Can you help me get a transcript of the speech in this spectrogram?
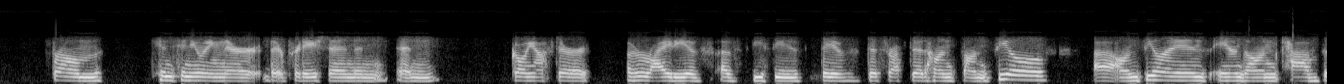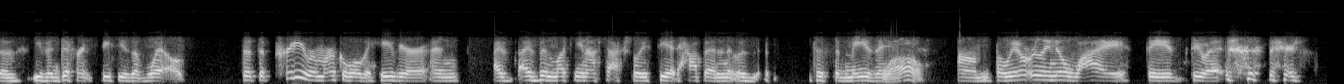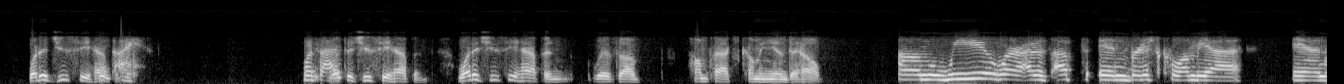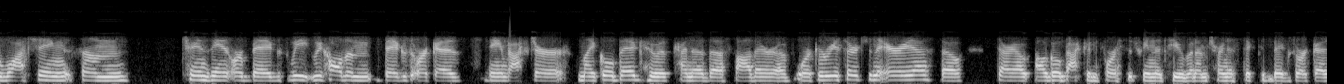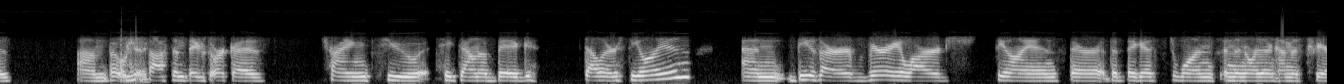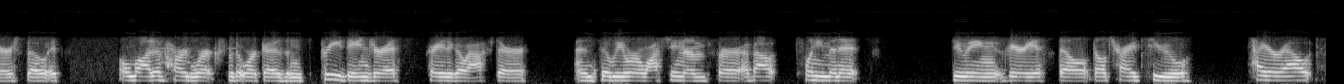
from continuing their, their predation and, and going after a variety of, of species. They've disrupted hunts on seals, uh, on sea lions, and on calves of even different species of whales. So it's a pretty remarkable behavior, and I've I've been lucky enough to actually see it happen, and it was just amazing. Wow! Um, but we don't really know why they do it. There's what did you see happen? I, what's that? What did you see happen? What did you see happen with uh, humpbacks coming in to help? Um, we were. I was up in British Columbia and watching some transient or Bigg's. We we call them Bigg's orcas, named after Michael Bigg, who is kind of the father of orca research in the area. So sorry, I'll, I'll go back and forth between the two, but I'm trying to stick to Bigg's orcas. Um, but okay. we saw some Bigg's orcas trying to take down a big Steller sea lion, and these are very large sea lions. They're the biggest ones in the northern hemisphere, so it's a lot of hard work for the orcas and it's pretty dangerous prey to go after. And so we were watching them for about 20 minutes doing various, they'll, they'll try to tire out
